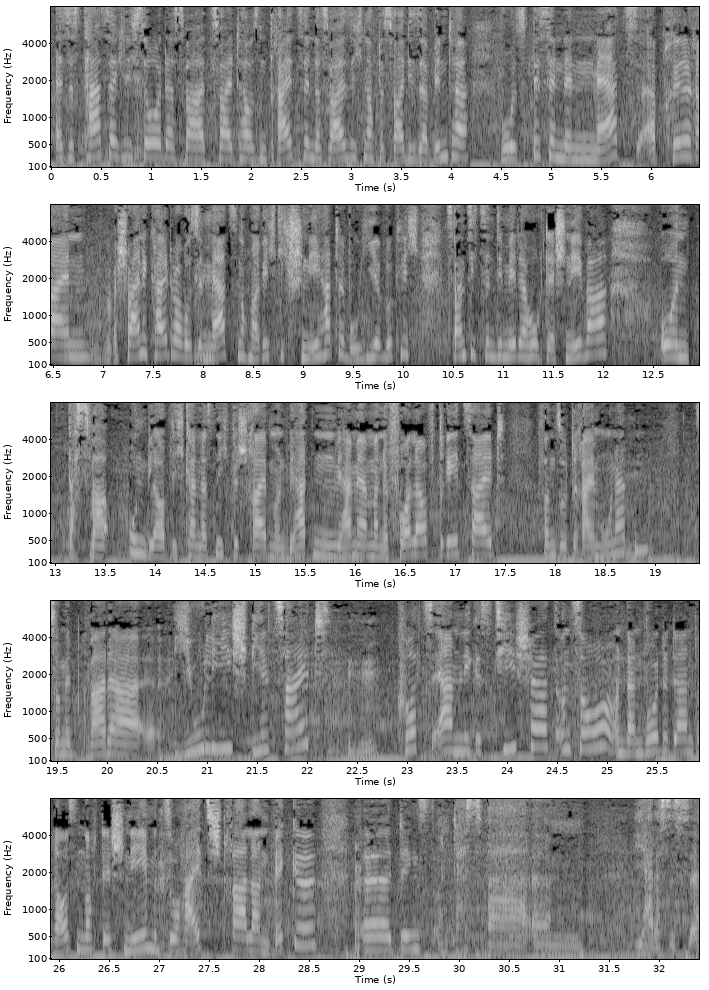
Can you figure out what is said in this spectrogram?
Es ist tatsächlich so, das war 2013, das weiß ich noch, das war dieser Winter, wo es bis in den März, April rein schweinekalt war, wo es im mhm. März nochmal richtig Schnee hatte, wo hier wirklich 20 Zentimeter hoch der Schnee war. Und das war unglaublich, ich kann das nicht beschreiben. Und wir hatten, wir haben ja immer eine Vorlaufdrehzeit von so drei Monaten. Somit war da äh, Juli Spielzeit, mhm. kurzärmeliges T-Shirt und so. Und dann wurde dann draußen noch der Schnee mit so Heizstrahlern weggedingst. Und das war, ähm, ja, das ist... Äh,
